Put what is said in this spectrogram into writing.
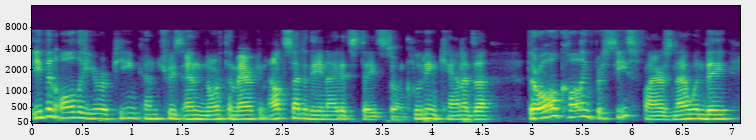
even all the European countries and North American outside of the United States, so including Canada, they're all calling for ceasefires now when they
